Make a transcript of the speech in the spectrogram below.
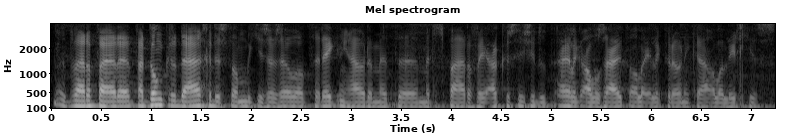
ja. het waren een paar, eh, paar donkere dagen. Dus dan moet je sowieso wat rekening houden met, eh, met het sparen van je accu's. Dus je doet eigenlijk alles uit. Alle elektronica, alle lichtjes.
